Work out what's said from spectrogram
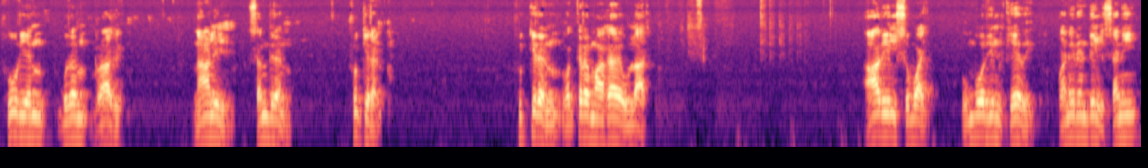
சூரியன் புதன் ராகு. நாளில் சந்திரன் சுக்கிரன். சுக்கிரன் வக்கிரமாக உள்ளார். ஆறில் செவ்வாய் ஒம்போதில் கேது பனிரெண்டில் சனி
